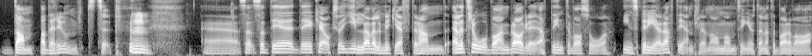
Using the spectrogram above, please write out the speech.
dampade runt, typ. Mm. Eh, så så det, det kan jag också gilla väldigt mycket i efterhand, eller tro var en bra grej, att det inte var så inspirerat egentligen av någonting, utan att det bara var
